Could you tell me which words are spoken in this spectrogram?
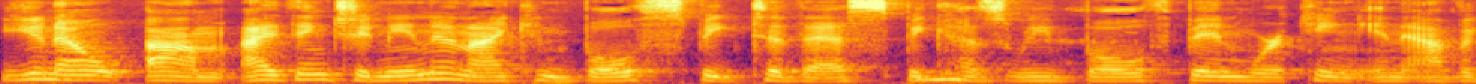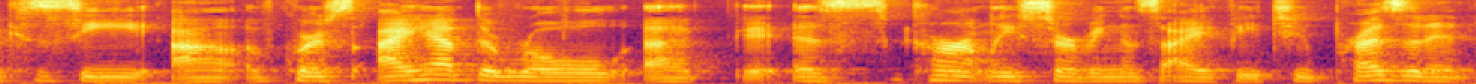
You know, um, I think Janine and I can both speak to this mm-hmm. because we've both been working in advocacy. Uh, of course, I have the role uh, as currently serving as IFHE president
